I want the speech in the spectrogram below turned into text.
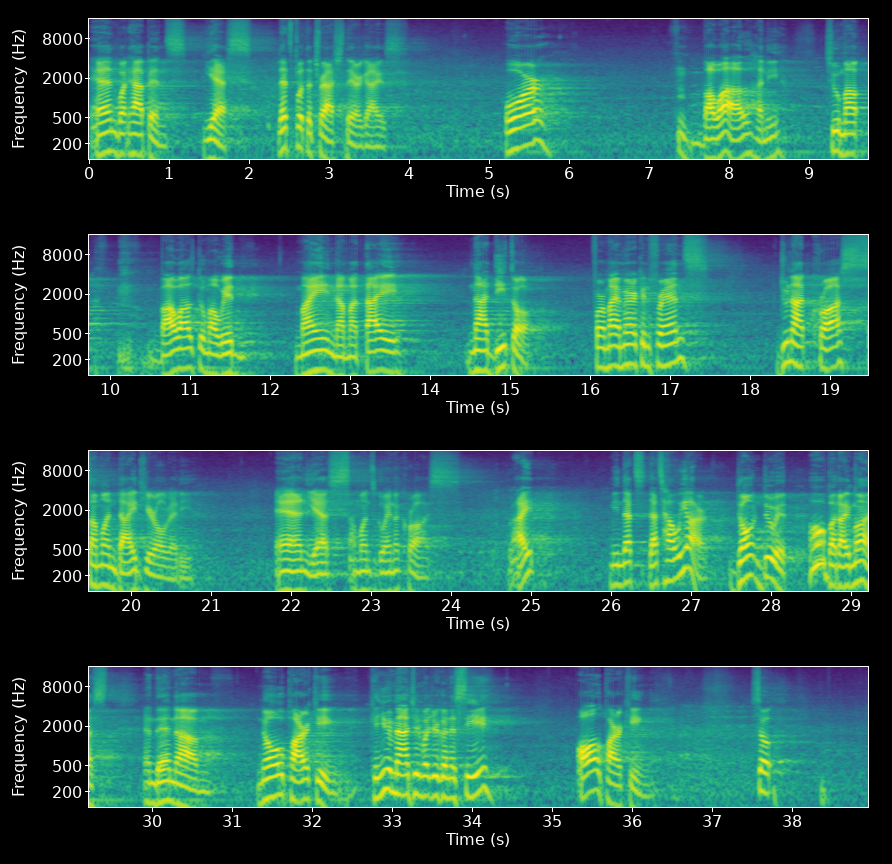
And what happens? Yes. Let's put the trash there, guys. Or, bawal, honey, tuma, bawal tumawid, may namatay na dito. For my American friends, do not cross, someone died here already. And yes, someone's going to cross, right? I mean, that's, that's how we are. Don't do it. Oh, but I must. And then, um, no parking. Can you imagine what you're going to see? All parking. So,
